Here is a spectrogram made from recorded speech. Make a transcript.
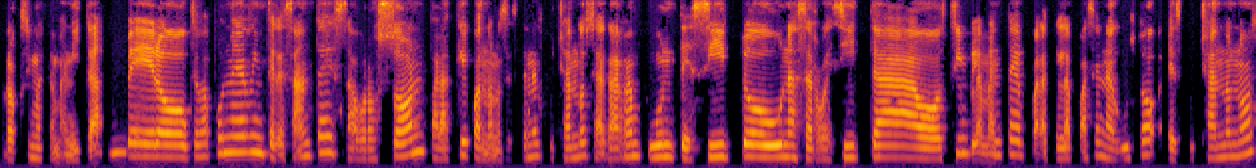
próxima semanita, pero se va a poner interesante, sabrosón, para que cuando nos estén escuchando se agarren un tecito, una cervecita o simplemente para que la pasen a gusto escuchándonos,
